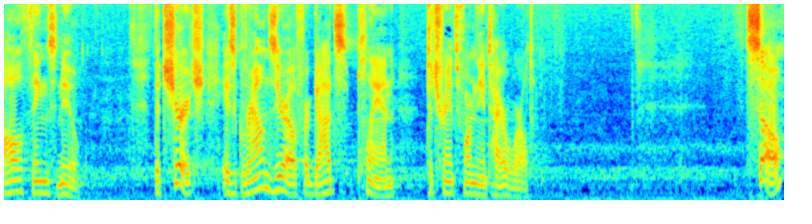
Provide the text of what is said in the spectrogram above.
all things new. The church is ground zero for God's plan to transform the entire world. So,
